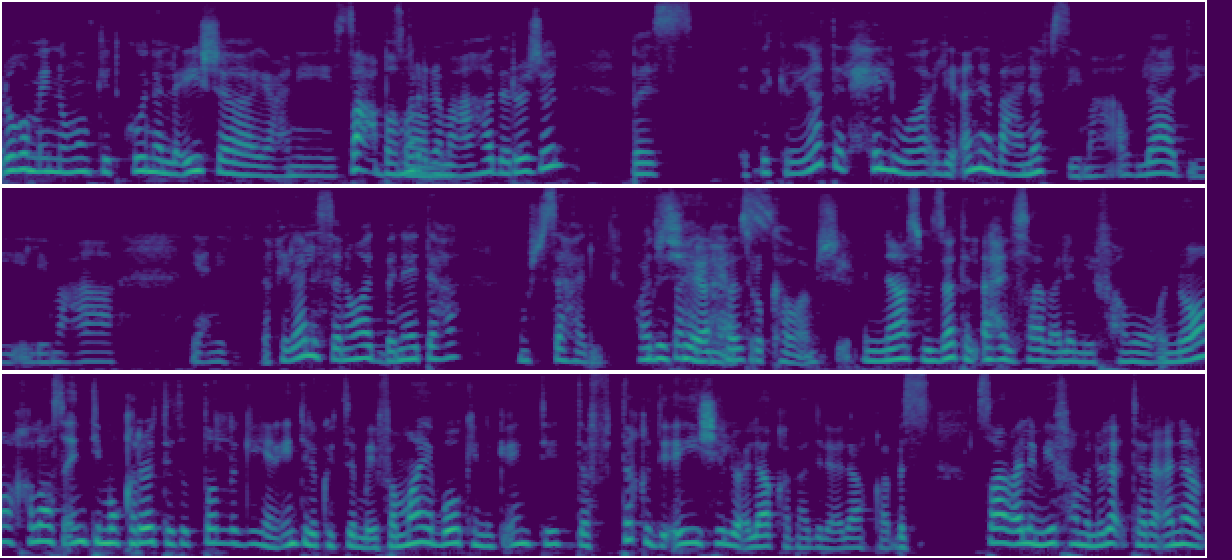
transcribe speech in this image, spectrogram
رغم إنه ممكن تكون العيشة يعني صعبة مرة صعبة. مع هذا الرجل بس الذكريات الحلوة اللي أنا مع نفسي مع أولادي اللي مع يعني خلال السنوات بنيتها مش سهل هذا شيء أحس أتركها وأمشي. الناس بالذات الأهل صعب عليهم يفهموا إنه آه خلاص انت مو قررتي تطلقي يعني انت اللي كنت تبغي فما يبغوك إنك انت تفتقدي أي شيء له علاقة بهذه العلاقة بس صعب عليهم يفهموا إنه لا ترى أنا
